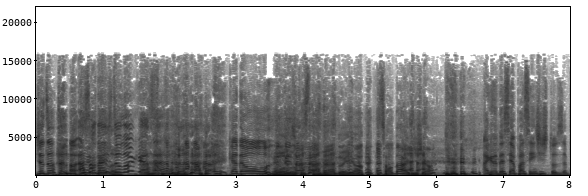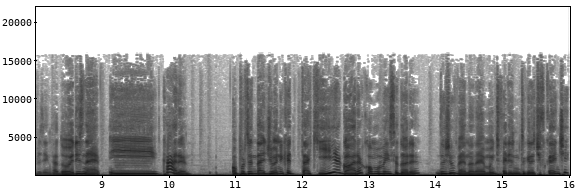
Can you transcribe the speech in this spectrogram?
já tô, ó, a saudade do Lucas. Cadê o Ô, Lucas, tá vendo aí, ó? Tá com saudade já. agradecer a paciência de todos os apresentadores, né? E, cara, oportunidade única de estar aqui e agora como vencedora do Juvena, né? Muito feliz, muito gratificante.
